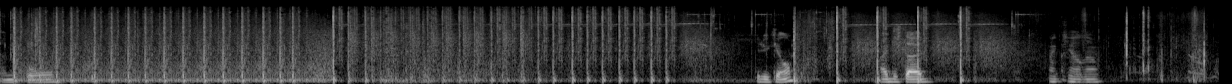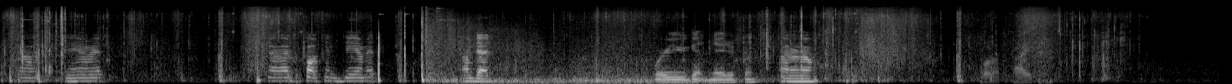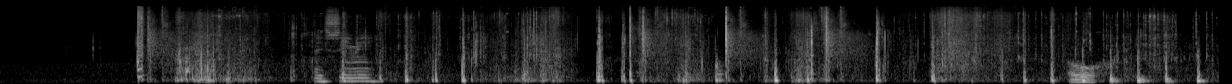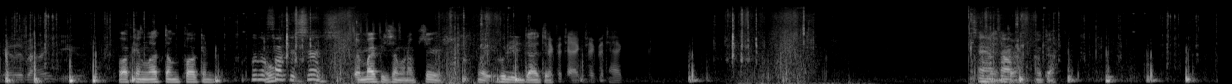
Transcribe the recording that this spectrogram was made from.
M4. Did you kill him? I just died. I killed him. God damn it. God fucking damn it. I'm dead. Where are you getting naded from? I don't know. They see me. Oh, Really behind you. Fucking let them fucking. Who the Oh. fuck is this? There might be someone upstairs. Wait, who did you die to? Check the tag, check the tag. Stand on Yeah, top. okay, okay.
